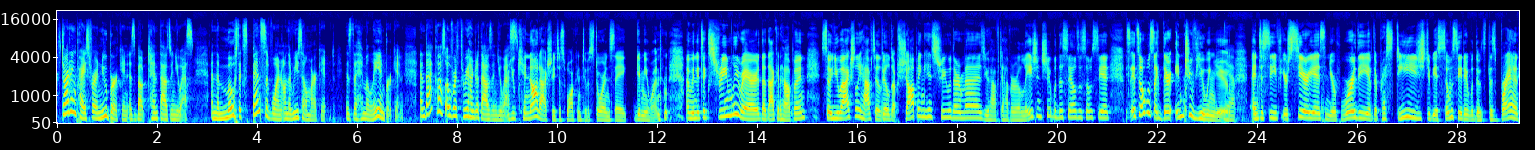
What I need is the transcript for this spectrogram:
Starting price for a new Birkin is about 10,000 US, and the most expensive one on the resale market is the Himalayan Birkin, and that costs over 300,000 US. You cannot actually just walk into a store and say, "Give me one." I mean, it's extremely rare that that can happen. So you actually have to build up shopping history with Hermes. You have to have a relationship with the sales associate. It's, it's almost like they're interviewing you yep. and to see if you're serious and you're worthy of the prestige to be associated with this, this brand.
